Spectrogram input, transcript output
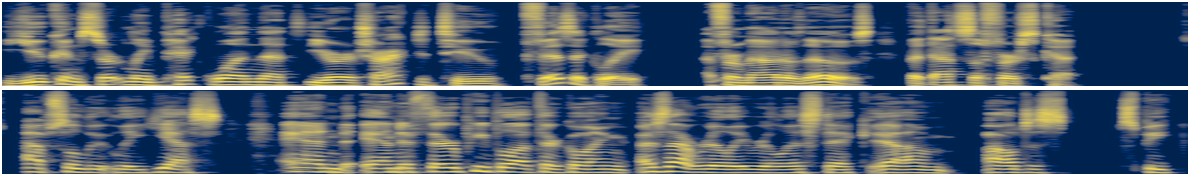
you can certainly pick one that you're attracted to physically from out of those, but that's the first cut. Absolutely, yes. And and if there are people out there going, "Is that really realistic?" Um, I'll just speak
